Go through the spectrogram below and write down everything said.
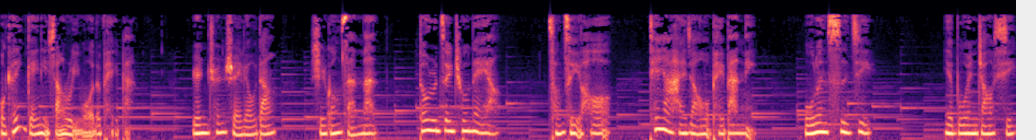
我可以给你相濡以沫的陪伴，任春水流荡，时光散漫，都如最初那样。从此以后，天涯海角我陪伴你，无论四季，也不问朝夕。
